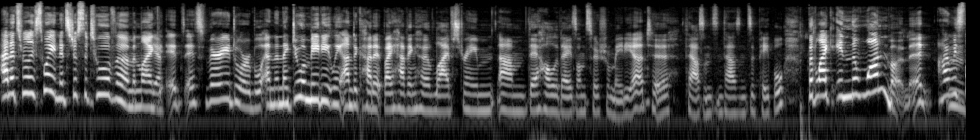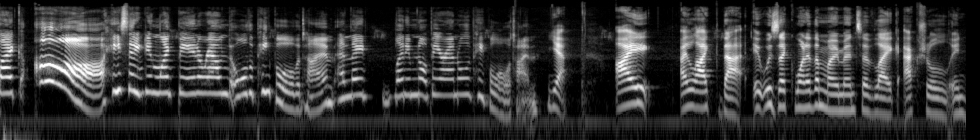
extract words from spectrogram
and it's really sweet, and it's just the two of them, and like Yeah. it's it's very adorable. And then they do immediately undercut it by having her live stream um, their holidays on social media to thousands and thousands of people. But like in the one moment, I Mm. was like, ah, he said he didn't like being around all the people all the time, and they let him not be around all the people all the time. Yeah. I I liked that. It was like one of the moments of like actual en-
